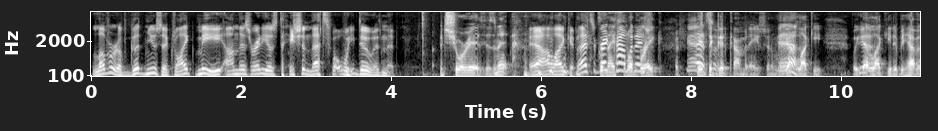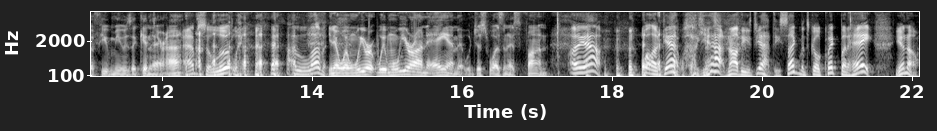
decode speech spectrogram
lover of good music like me on this radio station. That's what we do, isn't it? It sure is, isn't it? Yeah, I like it. That's a It's a great nice little break. Yeah, it's a good combination. We Yeah. got lucky. We Yeah. got lucky to be, have a few music in there, huh? Absolutely. I love it. You know, when we were when we were on AM, it just wasn't as fun. Oh yeah. Well, again, well, yeah. Now these, yeah, these segments go quick, but hey, you know.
